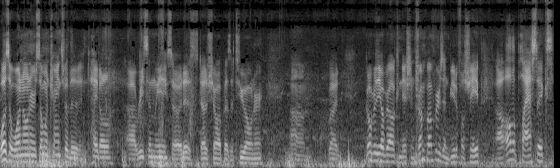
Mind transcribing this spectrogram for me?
was a one owner. Someone transferred the title uh, recently, so it is does show up as a two owner. Um, but go over the overall condition. Front bumpers in beautiful shape. Uh, all the plastics,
